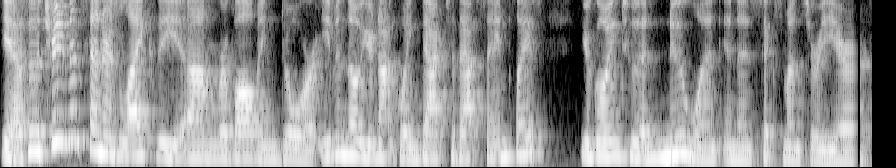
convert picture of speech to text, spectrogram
Yeah, so the treatment center is like the um, revolving door. Even though you're not going back to that same place, you're going to a new one in a six months or a year,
